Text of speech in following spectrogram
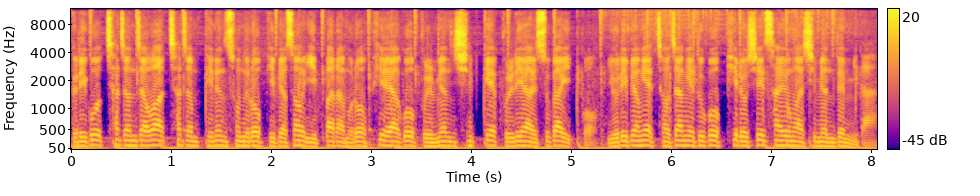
그리고 차전자와 차전피는 손으로 비벼서 입바람으로 피해하고 불면 쉽게 분리할 수가 있고 유리병에 저장해두고 필요시 사용하시면 됩니다.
